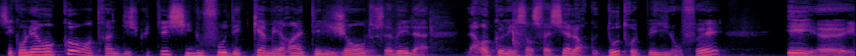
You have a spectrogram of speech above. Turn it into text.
C'est qu'on est encore en train de discuter s'il nous faut des caméras intelligentes, vous savez, la, la reconnaissance faciale, alors que d'autres pays l'ont fait. Et euh,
